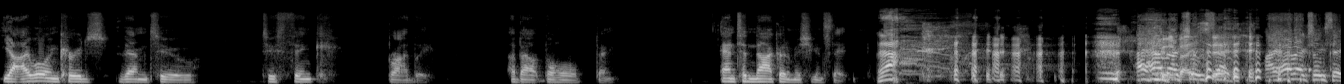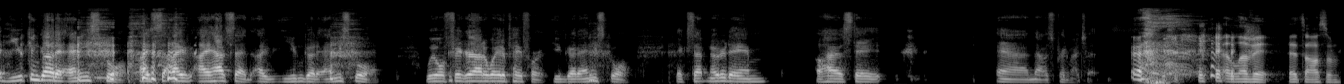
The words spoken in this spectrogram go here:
yeah, I will encourage them to, to think broadly about the whole thing and to not go to Michigan State. I have actually said I have actually said you can go to any school. I, I, I have said I, you can go to any school. We will figure out a way to pay for it. You can go to any school. except Notre Dame, Ohio State, and that was pretty much it. I love it. That's awesome.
